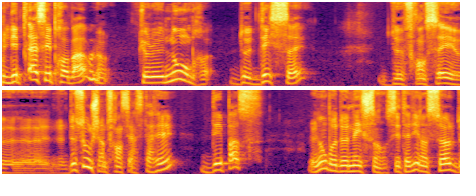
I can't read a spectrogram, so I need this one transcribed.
il est assez probable que le nombre de décès de Français euh, de souche, hein, de Français installés, dépasse le nombre de naissances, c'est-à-dire un solde,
